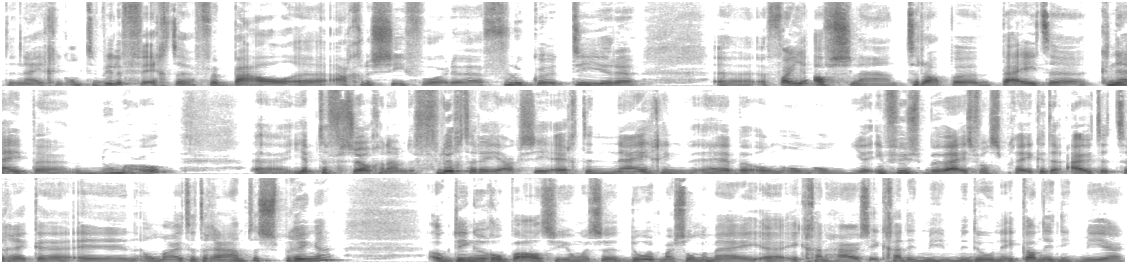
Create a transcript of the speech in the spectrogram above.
de neiging om te willen vechten, verbaal uh, agressief worden, vloeken, tieren, van je afslaan, trappen, bijten, knijpen, noem maar op. je hebt de zogenaamde vluchtreactie, echt de neiging hebben om, om, om je infuusbewijs van spreken eruit te trekken en om uit het raam te springen ook dingen roepen als jongens, eh, doe het maar zonder mij. Uh, ik ga naar huis, ik ga dit niet meer doen, ik kan dit niet meer.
